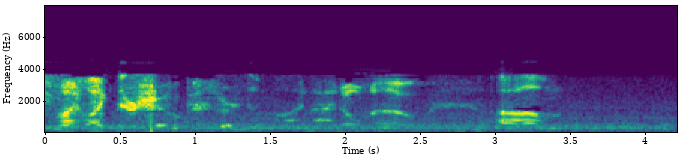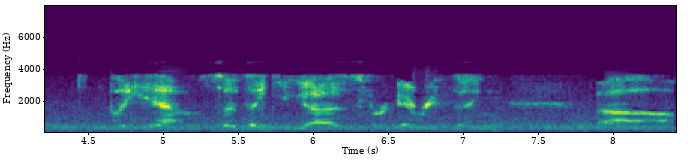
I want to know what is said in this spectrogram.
You might like their show better than mine. I don't know. Um, but yeah, so thank you guys for everything. Um,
